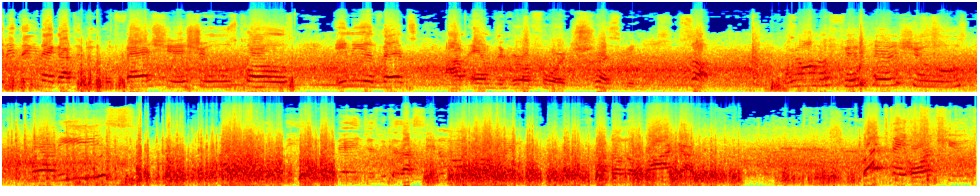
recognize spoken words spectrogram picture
Anything that got to do with fashion, shoes, clothes, any of that, I am the girl for it. Trust me. So, we're on the fifth pair of shoes. Now these I bought these today just because I seen them online. I don't know why I got them. But they are cute.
